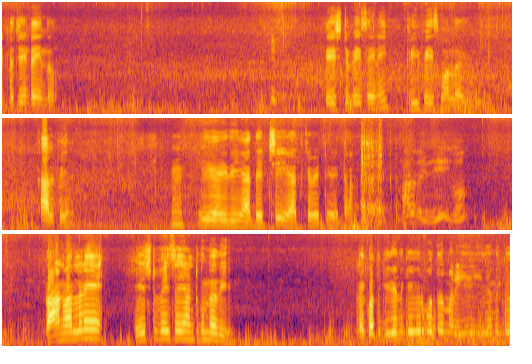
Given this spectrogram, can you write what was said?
ఎట్లా జాయింట్ అయిందో. ఫేస్ టు ఫేస్ అయినాయి త్రీ ఫేస్ మళ్ళీ అది. కాలిపోయింది ఇక ఇది అది తెచ్చి అతికి పెట్టాలి. దానివల్లనే ఫేస్ టు ఫేస్ అయ్యి అంటుకుంది అది. లేకపోతే ఇది ఎందుకు ఎగిరిపోతుంది మరి? ఇది ఎందుకు.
